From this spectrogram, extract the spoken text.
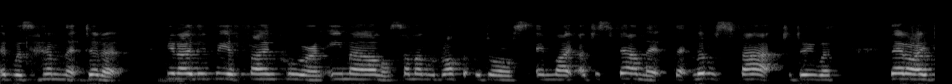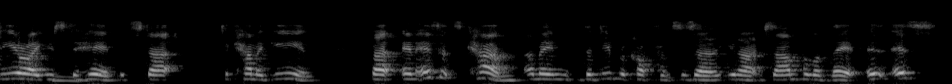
it was Him that did it. You know, there'd be a phone call or an email, or someone would knock at the door, and like I just found that that little spark to do with that idea I used to mm. have would start to come again. But and as it's come, I mean, the Deborah conference is a you know example of that. As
